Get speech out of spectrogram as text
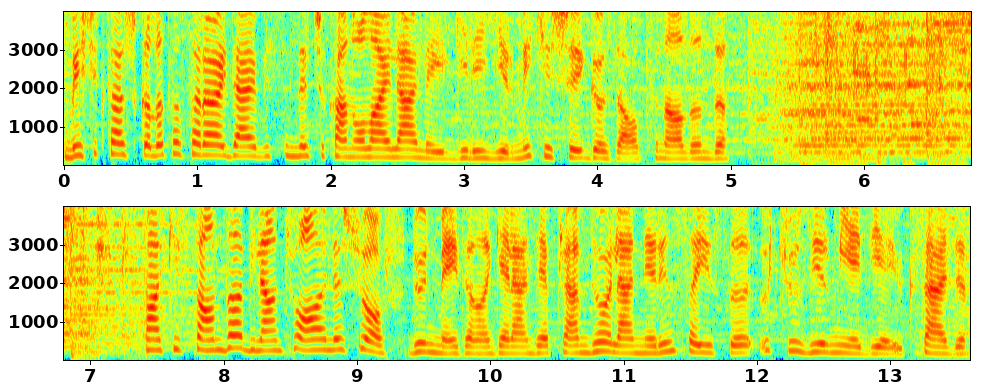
Beşiktaş Galatasaray derbisinde çıkan olaylarla ilgili 20 kişi gözaltına alındı. Pakistan'da bilanço ağırlaşıyor. Dün meydana gelen depremde ölenlerin sayısı 327'ye yükseldi.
